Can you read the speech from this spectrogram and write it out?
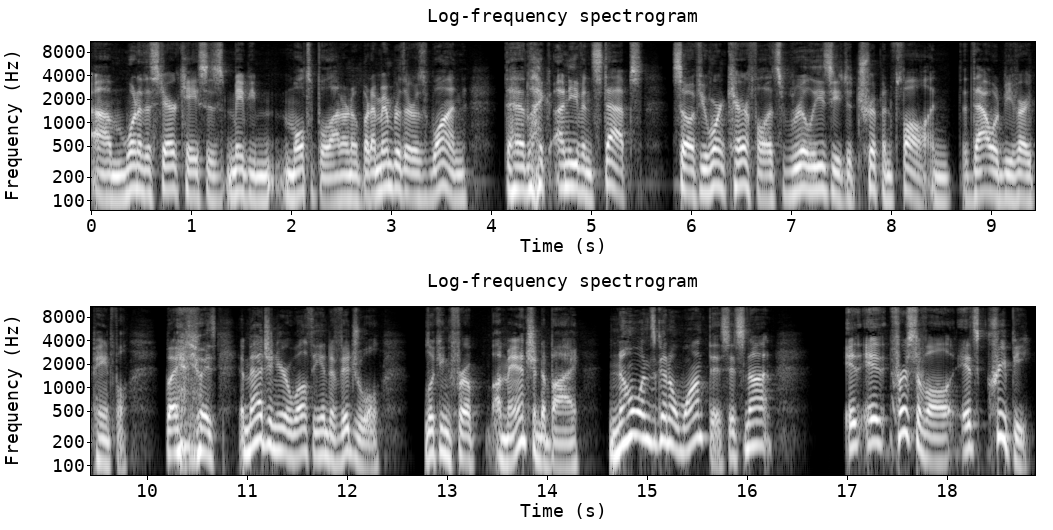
Um, one of the staircases, maybe multiple, I don't know, but I remember there was one that had like uneven steps. So if you weren't careful, it's real easy to trip and fall, and that would be very painful. But anyways, imagine you're a wealthy individual looking for a, a mansion to buy. No one's going to want this. It's not it, it first of all, it's creepy.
